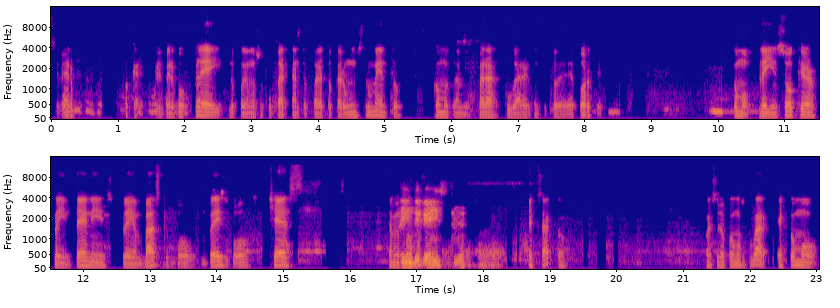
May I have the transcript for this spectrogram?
ese verbo. Ok, el verbo play lo podemos ocupar tanto para tocar un instrumento como también para jugar algún tipo de deporte. Como playing soccer, playing tenis, playing basketball, baseball, chess. También Playing the games. Exacto. Así lo podemos ocupar. Es como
